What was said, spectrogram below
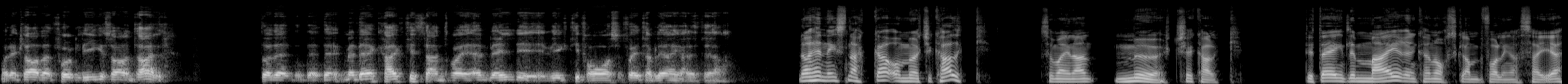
Og det er klart at folk liker sånne tall. Så men det er kalktilstand tror jeg er veldig viktig for oss for etablering av dette. her. Når Henning snakker om mye kalk, så mener han mye kalk. Dette er egentlig mer enn hva norske anbefalinger sier.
